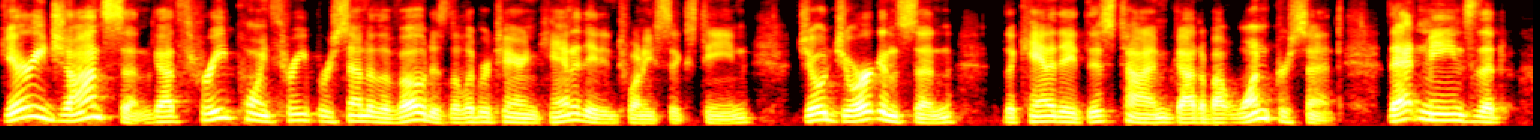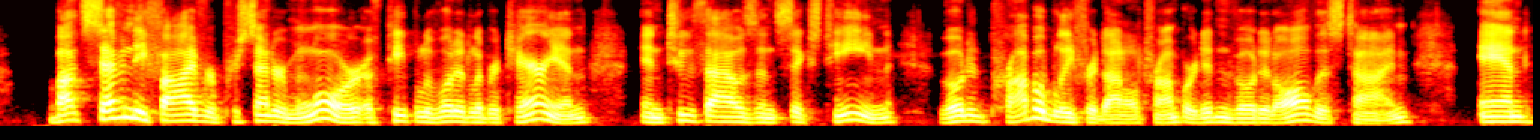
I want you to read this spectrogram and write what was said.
Gary Johnson got 3.3% of the vote as the Libertarian candidate in 2016. Jo Jorgensen, the candidate this time, got about 1%. That means that about 75 or percent or more of people who voted Libertarian in 2016 voted probably for Donald Trump or didn't vote at all this time. And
